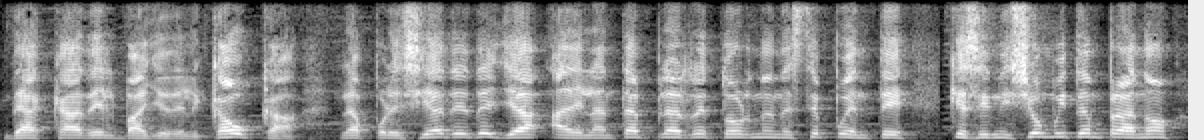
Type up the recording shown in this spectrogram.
de acá del Valle del Cauca. La policía desde ya adelanta el plan retorno en este puente que se inició muy temprano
